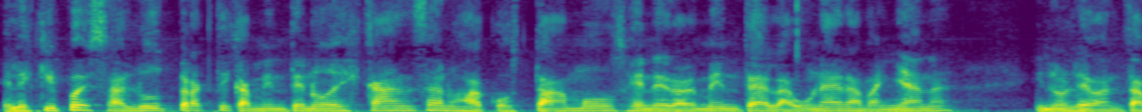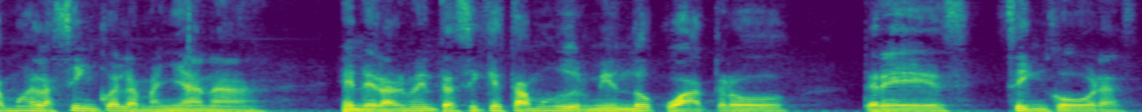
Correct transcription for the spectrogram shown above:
El equipo de salud prácticamente no descansa, nos acostamos generalmente a la una de la mañana y nos levantamos a las cinco de la mañana generalmente, así que estamos durmiendo cuatro, tres, cinco horas.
